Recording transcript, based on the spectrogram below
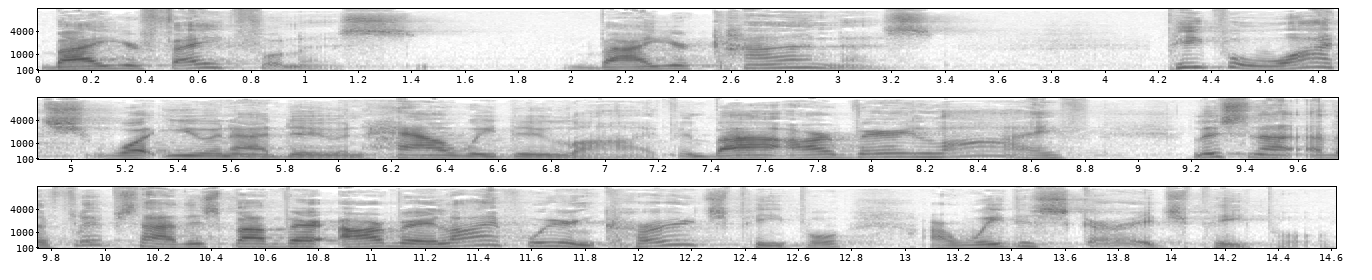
by your faithfulness, by your kindness. People watch what you and I do and how we do life. And by our very life, listen, on the flip side of this, by our very life, we encourage people or we discourage people.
